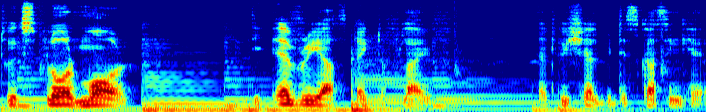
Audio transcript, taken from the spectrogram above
to explore more the every aspect of life that we shall be discussing here.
